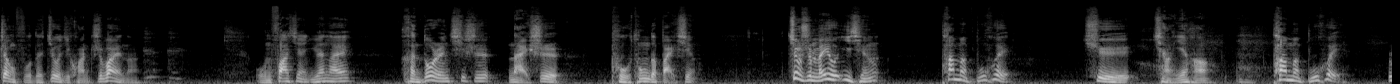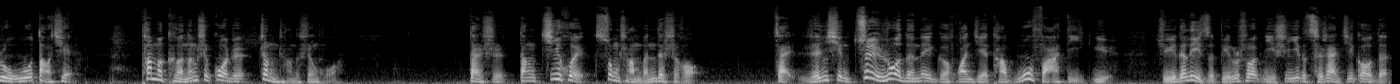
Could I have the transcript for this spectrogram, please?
政府的救济款之外呢，我们发现原来很多人其实乃是普通的百姓，就是没有疫情，他们不会去抢银行，他们不会入屋盗窃，他们可能是过着正常的生活，但是当机会送上门的时候，在人性最弱的那个环节，他无法抵御。举一个例子，比如说你是一个慈善机构的。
